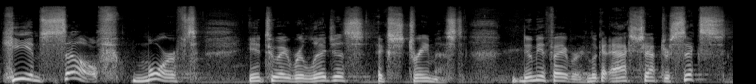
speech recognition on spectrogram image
he himself morphed into a religious extremist. Do me a favor, look at Acts chapter 6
